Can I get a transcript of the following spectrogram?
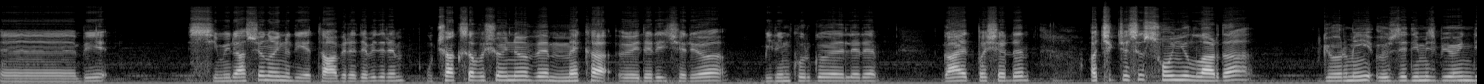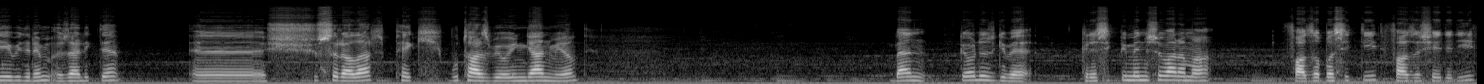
eee, bir simülasyon oyunu diye tabir edebilirim. Uçak savaşı oyunu ve mecha öğeleri içeriyor. Bilim kurgu öğeleri gayet başarılı. Açıkçası son yıllarda görmeyi özlediğimiz bir oyun diyebilirim. Özellikle eee, şu sıralar pek bu tarz bir oyun gelmiyor. Ben gördüğünüz gibi klasik bir menüsü var ama fazla basit değil, fazla şey de değil.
